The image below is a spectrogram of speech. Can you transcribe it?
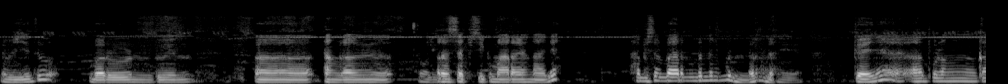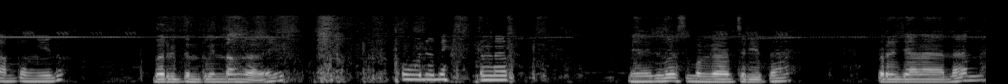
Habis itu baru nentuin eh, tanggal resepsi kemarin aja habis lebaran bener-bener dah Iya. kayaknya ah, pulang kampung itu baru ditentuin tanggalnya gitu. Oh, udah deh telat ya itu semoga cerita perjalanan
